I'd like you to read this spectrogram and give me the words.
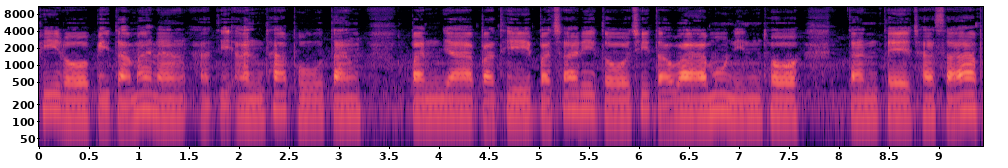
พิโรปิตามะนังอติอันทภูตัง ปัญญาปทีปัชชาริโตชิตวามุนินโท ตันเตชะสาภ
